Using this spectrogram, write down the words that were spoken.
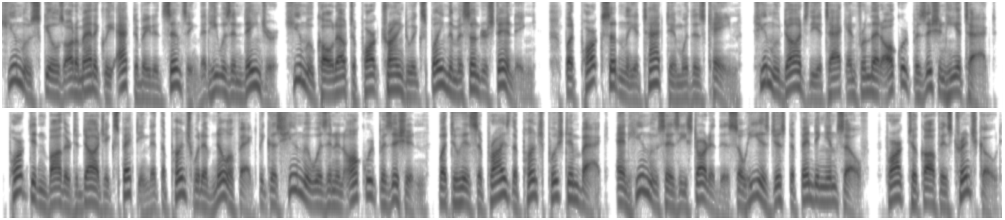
Hyunmoo's skills automatically activated sensing that he was in danger. Hyunmoo called out to Park trying to explain the misunderstanding, but Park suddenly attacked him with his cane. Hyunmoo dodged the attack and from that awkward position he attacked. Park didn't bother to dodge expecting that the punch would have no effect because Hyunmoo was in an awkward position. But to his surprise the punch pushed him back, and Hyunmoo says he started this so he is just defending himself. Park took off his trench coat.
